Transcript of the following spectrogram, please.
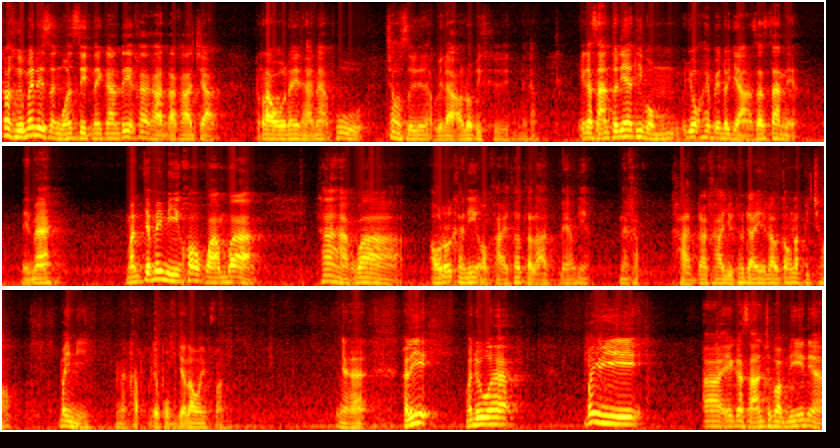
ก็คือไม่ได้สงวนสิทธิ์ในการเรียกค่าขาดราคาจากเราในฐานะผู้เช่าซื้อเวลาเอารถไปคืนนะครับเอกสารตัวเนี้ยที่ผมยกให้เป็นตัวอย่างสั้นๆเนี่ยเห็นไหมมันจะไม่มีข้อความว่าถ้าหากว่าเอารถคันนี้ออกขายทอดตลาดแล้วเนี่ยนะครับขาดราคาอยู่เท่าใดเราต้องรับผิดชอบไม่มีนะครับเดี๋ยวผมจะเล่าให้ฟังนะฮะคราวนี้มาดูฮะไม่มีเอกสารฉบับนี้เนี่ย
